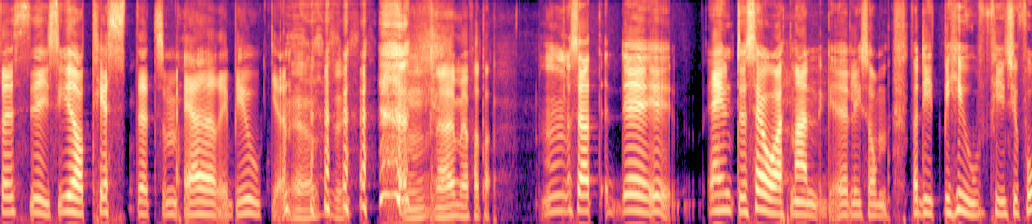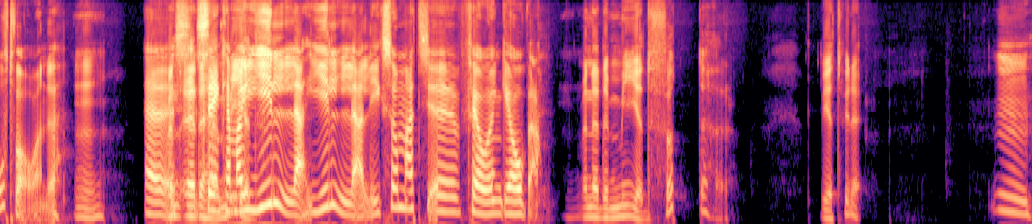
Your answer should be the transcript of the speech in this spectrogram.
precis. Gör testet som är i boken. Ja, precis. mm, nej, men jag fattar. Mm, så att det är inte så att man eh, liksom, för ditt behov finns ju fortfarande. Mm. Eh, Sen kan man ju gilla, gilla liksom att eh, få en gåva. Men är det medfött det här? Vet vi det? Mm.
